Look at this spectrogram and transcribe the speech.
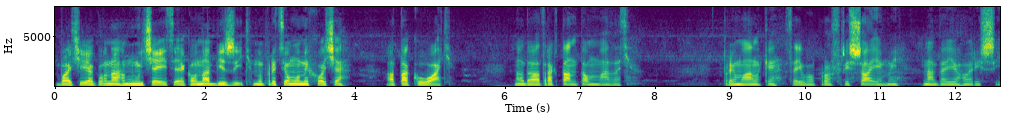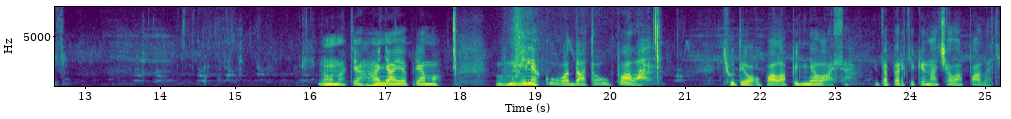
Бачу, як вона мучається, як вона біжить. Ну при цьому не хоче атакувати. Надо атрактантом мазати. Приманки. Цей вопрос рішаємий. Надо його рішити. Воно тя ганяє прямо в міляку. Вода то упала. Чути упала, піднялася. І тепер тільки почала падати.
